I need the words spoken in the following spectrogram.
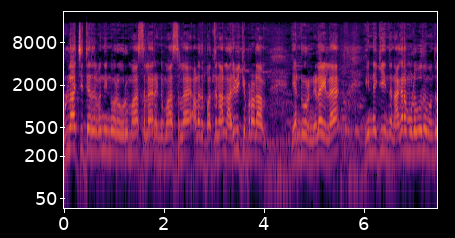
உள்ளாட்சி தேர்தல் வந்து இன்னொரு ஒரு மாதத்தில் ரெண்டு மாதத்தில் அல்லது பத்து நாள் அறிவிக்கப்படலாம் என்ற ஒரு நிலையில் இன்றைக்கி இந்த நகரம் முழுவதும் வந்து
